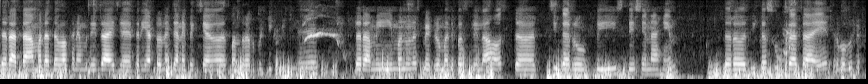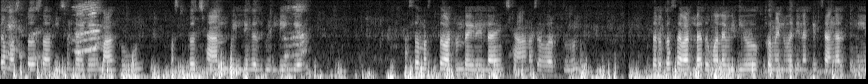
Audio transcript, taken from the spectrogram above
तर आता आम्हाला दवाखान्यामध्ये जायचं आहे. तर ऑटोने जाण्यापेक्षा पंधरा रुपये तिकीट आहे. तर आम्ही म्हणूनच मेट्रोमध्ये बसलेलो आहोत. तर चिता रोडी स्टेशन आहे तर तिथं सुत्राचं आहे. तर बघू शकता मस्त असा दिसून राहिले मागून. मस्त छान बिल्डिंगच बिल्डिंग आहे. असं मस्त वाटून राहिलेलं आहे छान असं वरतून. तर कसा वाटला तुम्हाला व्हिडिओ? कमेंटमध्ये नक्कीच सांगाल तुम्ही.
